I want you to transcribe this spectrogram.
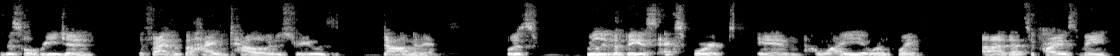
this whole region. The fact that the hide and tallow industry was dominant was really the biggest export in Hawaii at one point. Uh, that surprised me.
